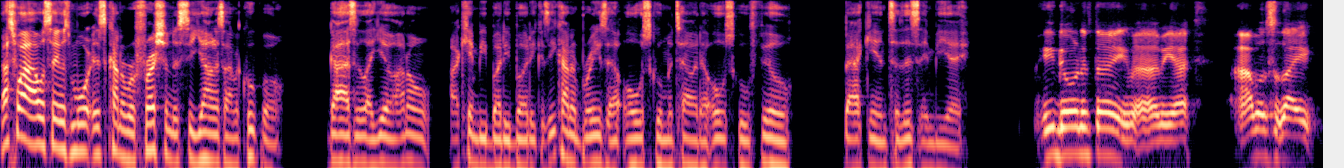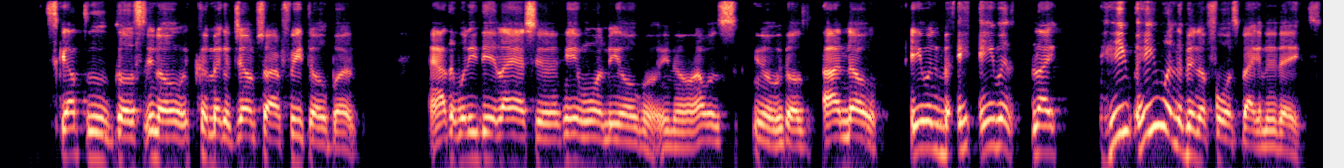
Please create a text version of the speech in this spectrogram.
That's why I would say it's more. It's kind of refreshing to see Giannis Antetokounmpo. Guys are like, yo, I don't, I can't be buddy buddy because he kind of brings that old school mentality, that old school feel back into this NBA. He doing his thing. Man. I mean, I I was like skeptical because you know he couldn't make a jump shot free throw, but after what he did last year, he won me over. You know, I was you know because I know even even like he he wouldn't have been a force back in the days.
